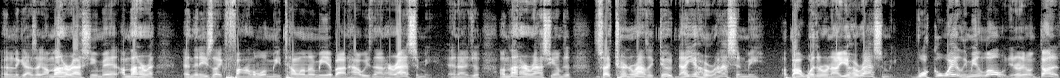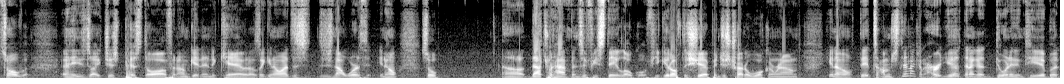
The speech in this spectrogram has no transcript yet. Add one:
then the guy's like, I'm not harassing you, man. I'm not harassing. And then he's like following me, telling me about how he's not harassing me. And I just, I'm not harassing you. I'm just. So I turned around, I was like, dude, now you're harassing me about whether or not you're harassing me. Walk away, leave me alone. You know, I'm done. It's over. And he's like just pissed off, and I'm getting in the cab, and I was like, you know what, this, this is not worth it. You know, so uh, that's what happens if you stay local. If you get off the ship and just try to walk around, you know, I'm, they're not going to hurt you. They're not going to do anything to you. But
